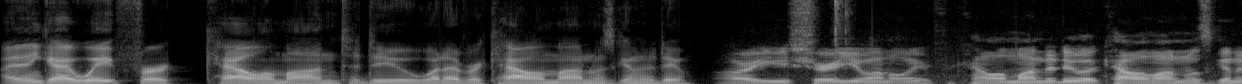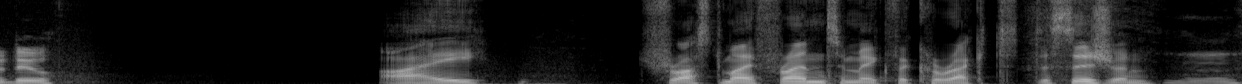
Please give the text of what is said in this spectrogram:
I think I wait for Calumon to do whatever Calumon was gonna do. Are you sure you want to wait for Calumon to do what Calumon was going to do? I trust my friend to make the correct decision.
